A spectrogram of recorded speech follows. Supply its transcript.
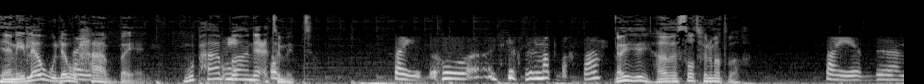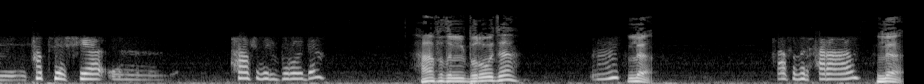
يعني لو لو طيب. حابة يعني. مو بحابة إيه. نعتمد. طيب هو أنت قلت بالمطبخ صح؟ أي أي هذا الصوت في المطبخ. طيب آم، نحط فيه أشياء آه، حافظ البرودة. حافظ البرودة؟ مم، لا. حافظ الحرارة لا.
